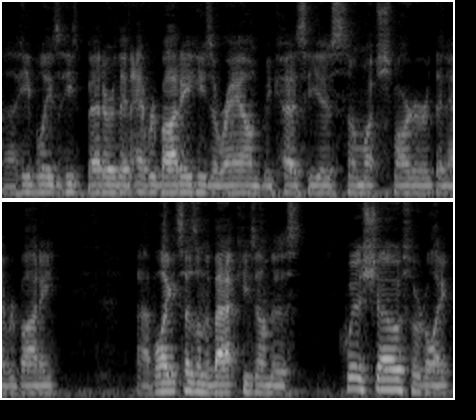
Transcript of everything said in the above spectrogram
Uh, he believes he's better than everybody he's around because he is so much smarter than everybody. Uh, but like it says on the back, he's on this quiz show, sort of like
